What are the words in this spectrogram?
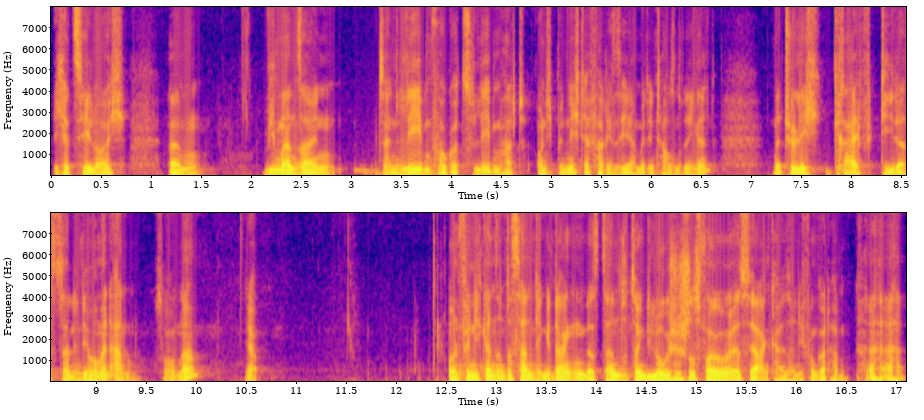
ich erzähle euch, ähm, wie man sein, sein Leben vor Gott zu leben hat, und ich bin nicht der Pharisäer mit den tausend Regeln, natürlich greift die das dann in dem Moment an. So, ne? Ja. Und finde ich ganz interessant, den Gedanken, dass dann sozusagen die logische Schlussfolgerung ist, ja, dann kann es ja nicht von Gott haben.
